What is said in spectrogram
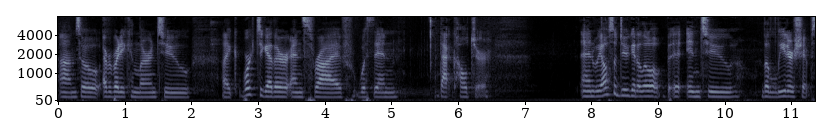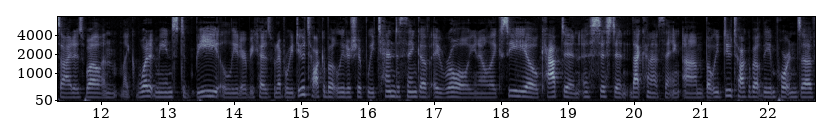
um, so everybody can learn to like work together and thrive within that culture. And we also do get a little bit into the leadership side as well and like what it means to be a leader because whenever we do talk about leadership we tend to think of a role you know like ceo captain assistant that kind of thing. Um, but we do talk about the importance of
